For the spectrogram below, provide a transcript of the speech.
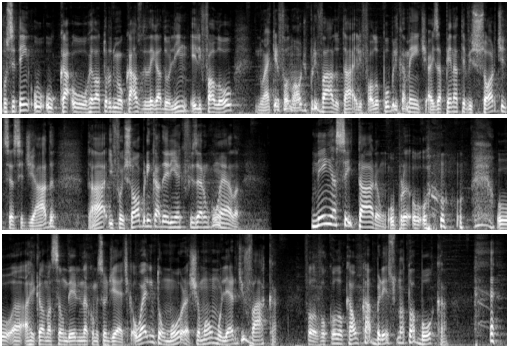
Você tem o, o, o relator do meu caso, o delegado Olim, ele falou, não é que ele falou no áudio privado, tá? Ele falou publicamente. A Isapena teve sorte de ser assediada, tá? E foi só uma brincadeirinha que fizeram com ela. Nem aceitaram o, o, a reclamação dele na comissão de ética. O Wellington Moura chamou uma mulher de vaca. Falou: vou colocar um cabreço na tua boca.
